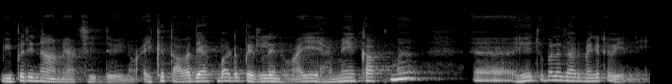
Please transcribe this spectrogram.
විපරිණාමයක් සිද්ධ වෙනවා. ඒක තව දෙයක් බවට පෙරලෙනවා. මේ හැම එකක්ම හේතුබල ධර්මයකට වෙන්නේ.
